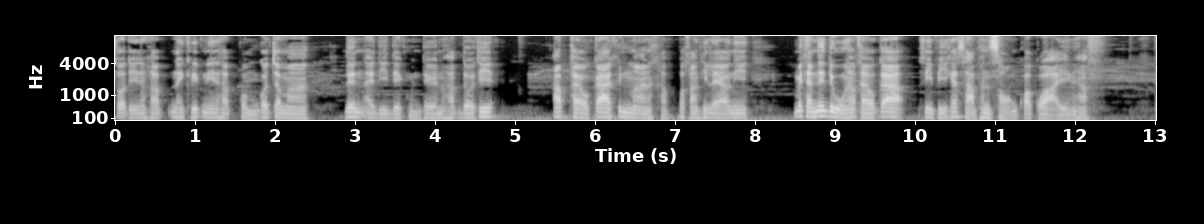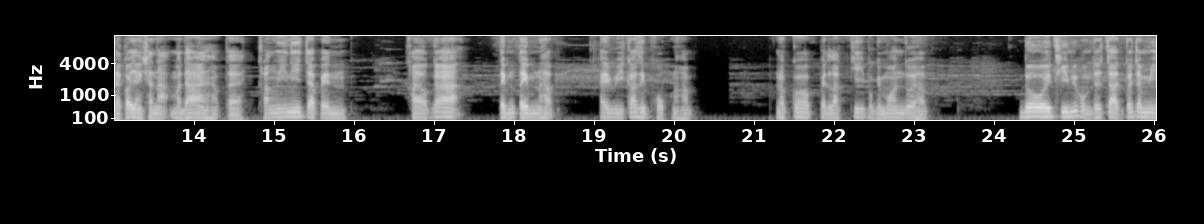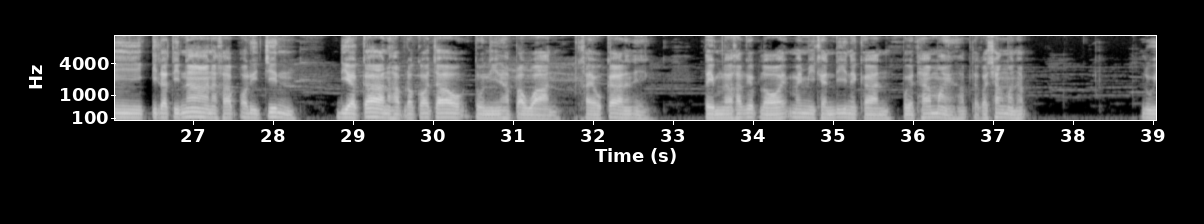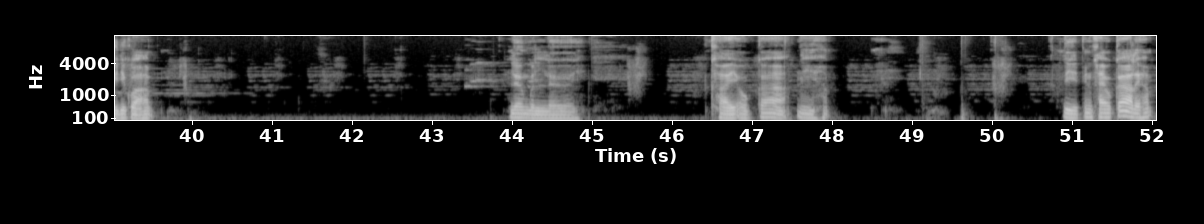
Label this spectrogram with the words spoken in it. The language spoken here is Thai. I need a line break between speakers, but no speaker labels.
สวัสดีนะครับในคลิปนี้นะครับผมก็จะมาเล่น ID เด็กเหมือนเดิมนะครับ โดยที่อัพไคโอก้าขึ้นมานะครับเพราะครั้งที่แล้วนี่ไม่ทันได้ดูนะครับไคโอก้า CP แค่3,200กว่ากว่าๆเองนะครับ แต่ก็ยังชนะมาได้นะครับ แต่ครั้งนี้นี่จะเป็นไคโอก้าเต็มๆนะครับ IV 96นะครับ แล้วก็เป็นลัคกี้โปเกมอนด้วยครับ โดยทีมที่ผมจะจัดก็จะมีกิลาติน่านะครับออริจิน เดียก้านะครับ แล้วก็เจ้าตัวนี้นะครับปลาวานไคโอก้านั่นเอง เต็มแล้วครับเรียบร้อยไม่มีแคนดี้ในการเปิดท่าใหม่ครับ แต่ก็ช่างมันครับ ลุยดีกว่าครับ เริ่มกันเลยไคโอก้านี่ครับดีดเป็นไคโอก้าเลยครับ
